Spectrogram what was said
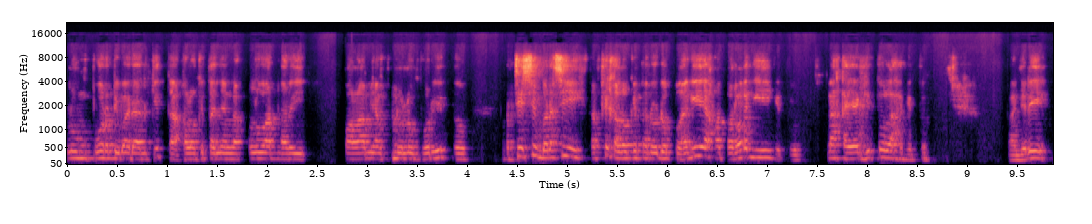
lumpur di badan kita, kalau kita nggak keluar dari kolam yang penuh lumpur itu, bersih sih bersih, tapi kalau kita duduk lagi ya kotor lagi gitu. Nah kayak gitulah gitu. Nah jadi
